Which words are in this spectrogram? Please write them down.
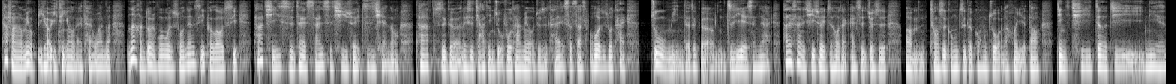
他反而没有必要 一定要来台湾呢。那很多人会问说，Nancy Pelosi，他其实在三十七岁之前哦，他是个类似家庭主妇，他没有就是太 successful，或者是说太。著名的这个职业生涯，他在三十七岁之后才开始，就是嗯，从事公职的工作，然后也到近期这几年，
